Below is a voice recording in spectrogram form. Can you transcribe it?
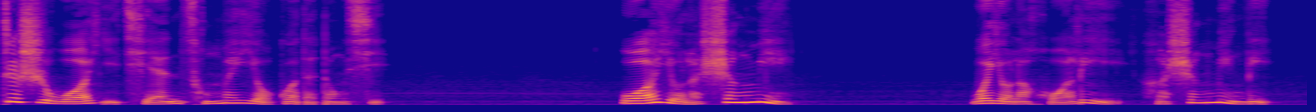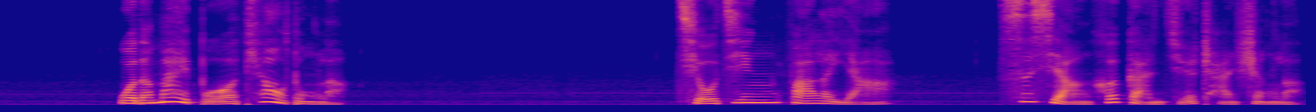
这是我以前从没有过的东西。我有了生命，我有了活力和生命力，我的脉搏跳动了，球茎发了芽，思想和感觉产生了。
